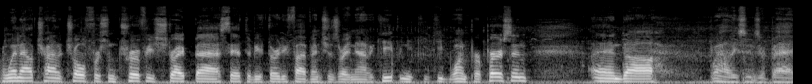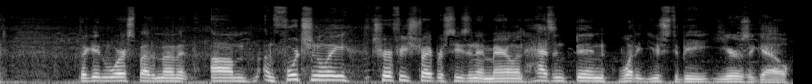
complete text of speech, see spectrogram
Went out trying to troll for some trophy striped bass. They have to be 35 inches right now to keep, and you can keep one per person. And uh, wow, these things are bad. They're getting worse by the moment. Um, unfortunately, trophy striper season in Maryland hasn't been what it used to be years ago.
